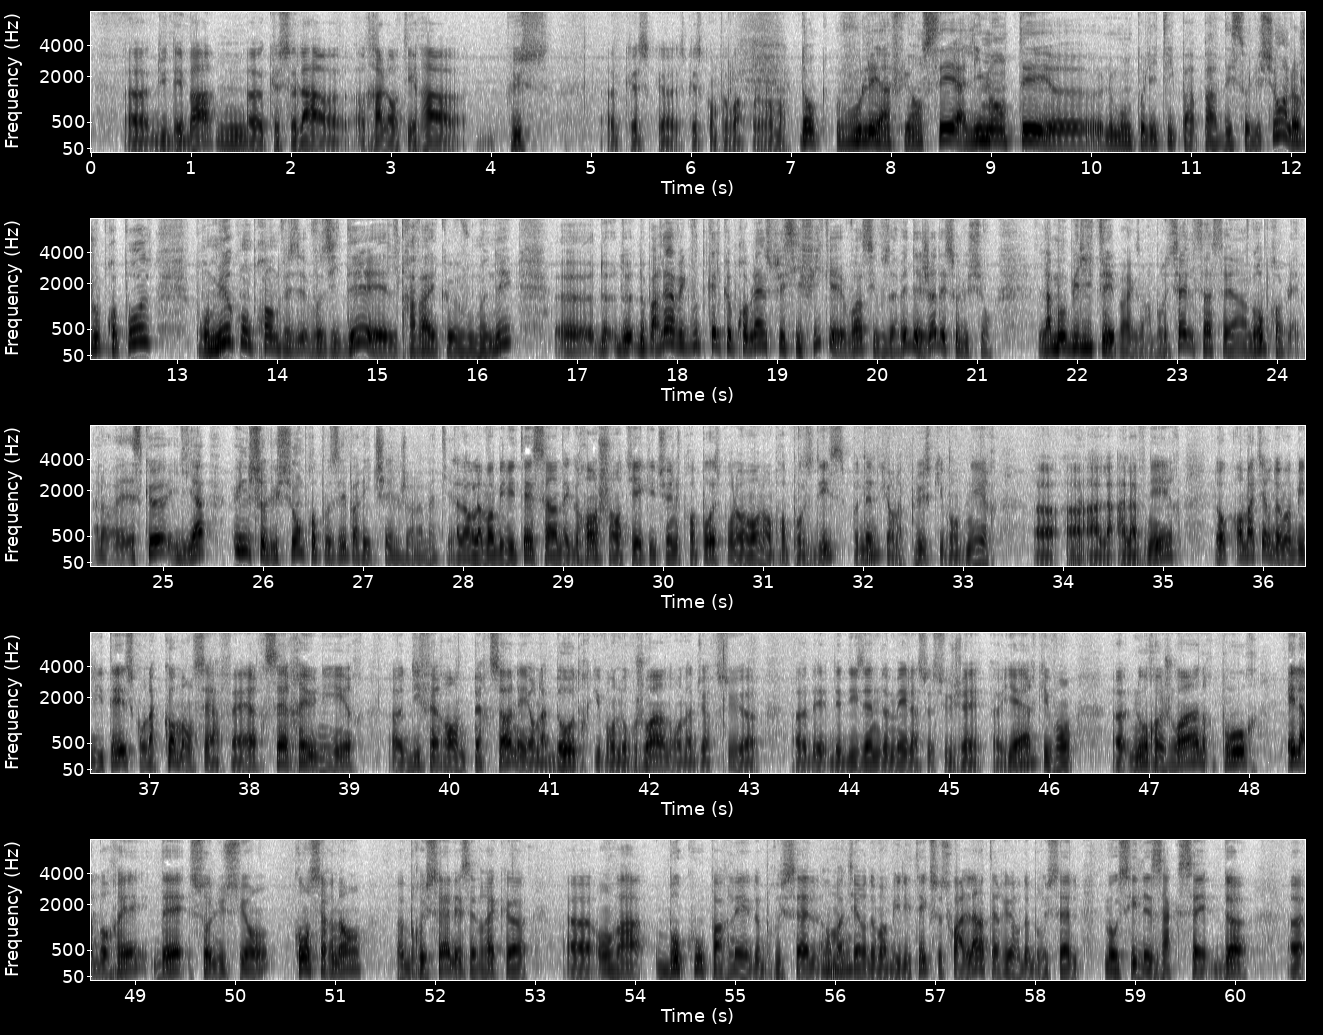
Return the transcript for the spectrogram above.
du débat, mm. que cela ralentira plus euh, que ce qu'on que, ce peut voir pour le moment. Donc, vous voulez influencer, alimenter euh, le monde politique par, des solutions. Alors, je vous propose, pour mieux comprendre vos, idées et le travail que vous menez, euh, de, de, parler avec vous de quelques problèmes spécifiques et voir si vous avez déjà des solutions. La mobilité, par exemple, à Bruxelles, ça c'est un gros problème. Alors, est-ce qu'il y a une solution proposée par eChange en la matière? Alors, la mobilité, c'est un des grands chantiers qu'eChange propose. Pour le moment, on en propose 10. Peut-être mmh. qu'il y en a plus qui vont venir euh, à, l'avenir. Donc en matière de mobilité, ce qu'on a commencé à faire, c'est réunir euh, différentes personnes, et il y en a d'autres qui vont nous rejoindre, on a déjà reçu euh, des, dizaines de mails à ce sujet hier, qui vont nous rejoindre pour élaborer des solutions concernant Bruxelles, et c'est vrai que on va beaucoup parler de Bruxelles en mhm. matière de mobilité, que ce soit à l'intérieur de Bruxelles, mais aussi les accès de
